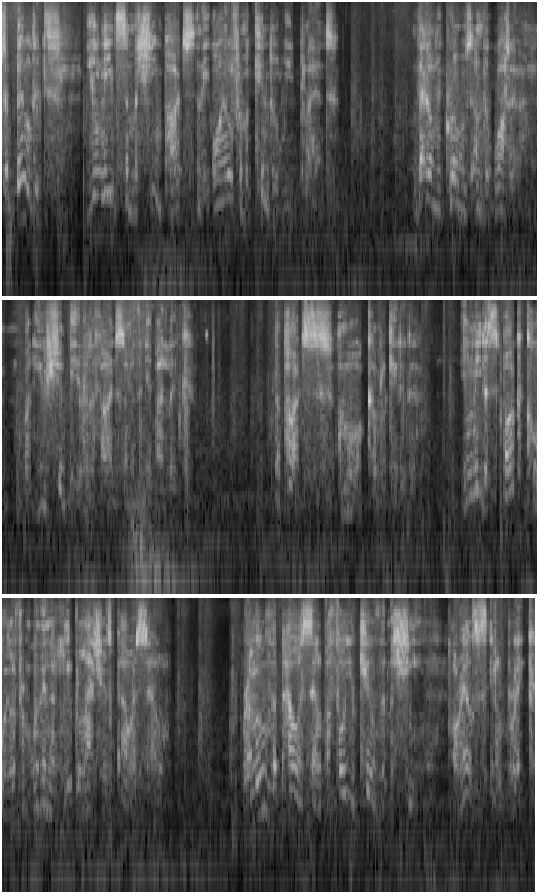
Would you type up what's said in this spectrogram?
To build it, you'll need some machine parts and the oil from a kindleweed plant. That only grows underwater, but you should be able to find some in the nearby lake. The parts are more complicated. You'll need a spark coil from within a Leap Lasher's power cell. Remove the power cell before you kill the machine, or else it'll break.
